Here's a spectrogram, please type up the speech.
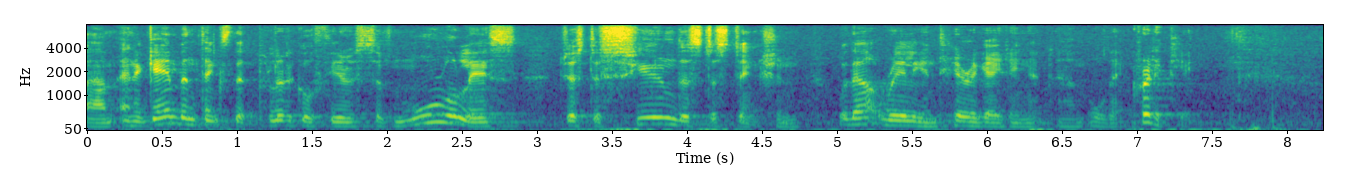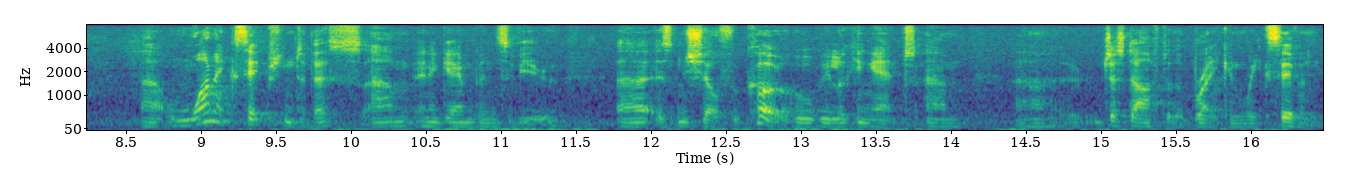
Um, and Agamben thinks that political theorists have more or less just assumed this distinction without really interrogating it um, all that critically. Uh, one exception to this, um, in Agamben's view, uh, is Michel Foucault, who we'll be looking at um, uh, just after the break in week seven.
